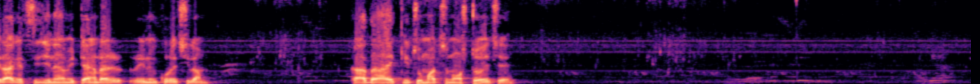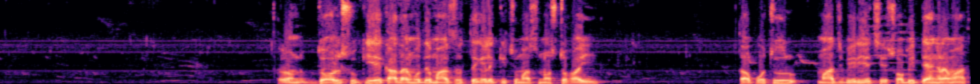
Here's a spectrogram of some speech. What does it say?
এর আগের সিজনে আমি ট্যাংরা রেনিউ করেছিলাম। কাদায় কিছু মাছ নষ্ট হয়েছে। কারণ জল শুকিয়ে কাদার মধ্যে মাছ ধরতে গেলে কিছু মাছ নষ্ট হয়ই তাও প্রচুর মাছ বেরিয়েছে, সবই ট্যাংরা মাছ।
